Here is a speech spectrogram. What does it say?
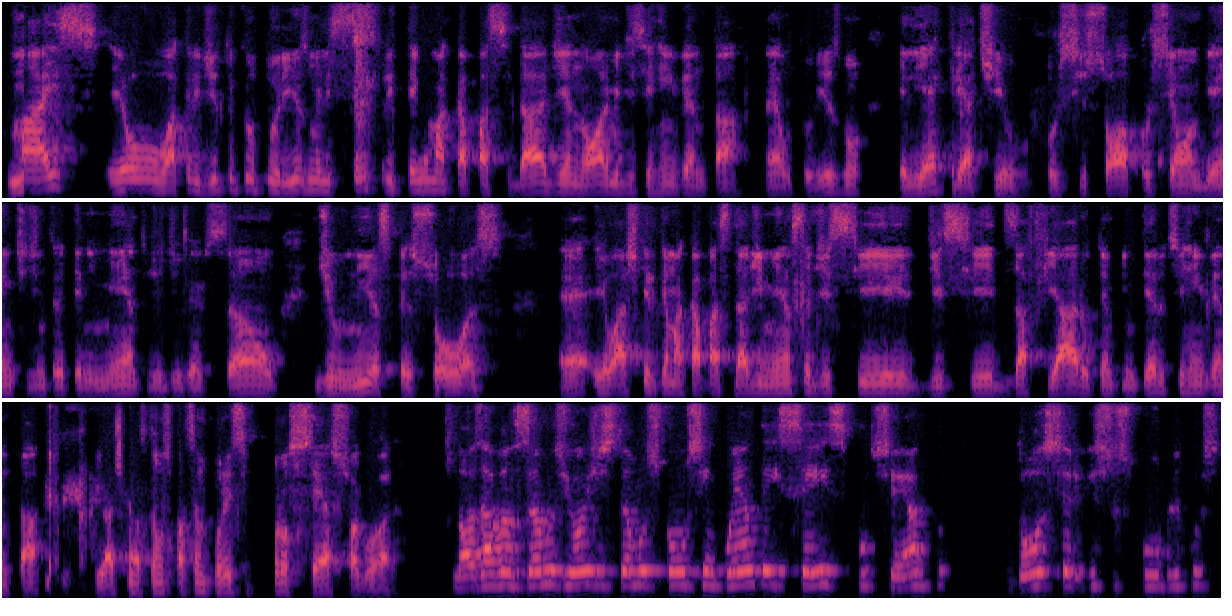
mas eu acredito que o turismo ele sempre tem uma capacidade enorme de se reinventar. Né? O turismo ele é criativo por si só, por ser um ambiente de entretenimento, de diversão, de unir as pessoas. É, eu acho que ele tem uma capacidade imensa de se, de se desafiar o tempo inteiro, de se reinventar. Eu acho que nós estamos passando por esse processo agora nós avançamos e hoje estamos com 56% dos serviços públicos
